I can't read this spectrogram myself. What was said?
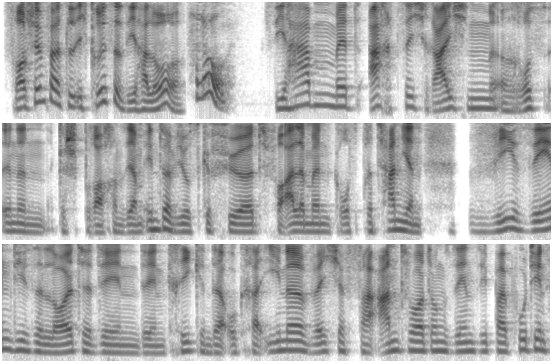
Frau Schimpfössel, ich grüße Sie. Hallo. Hallo. Sie haben mit 80 reichen Russinnen gesprochen. Sie haben Interviews geführt, vor allem in Großbritannien. Wie sehen diese Leute den, den Krieg in der Ukraine? Welche Verantwortung sehen Sie bei Putin?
